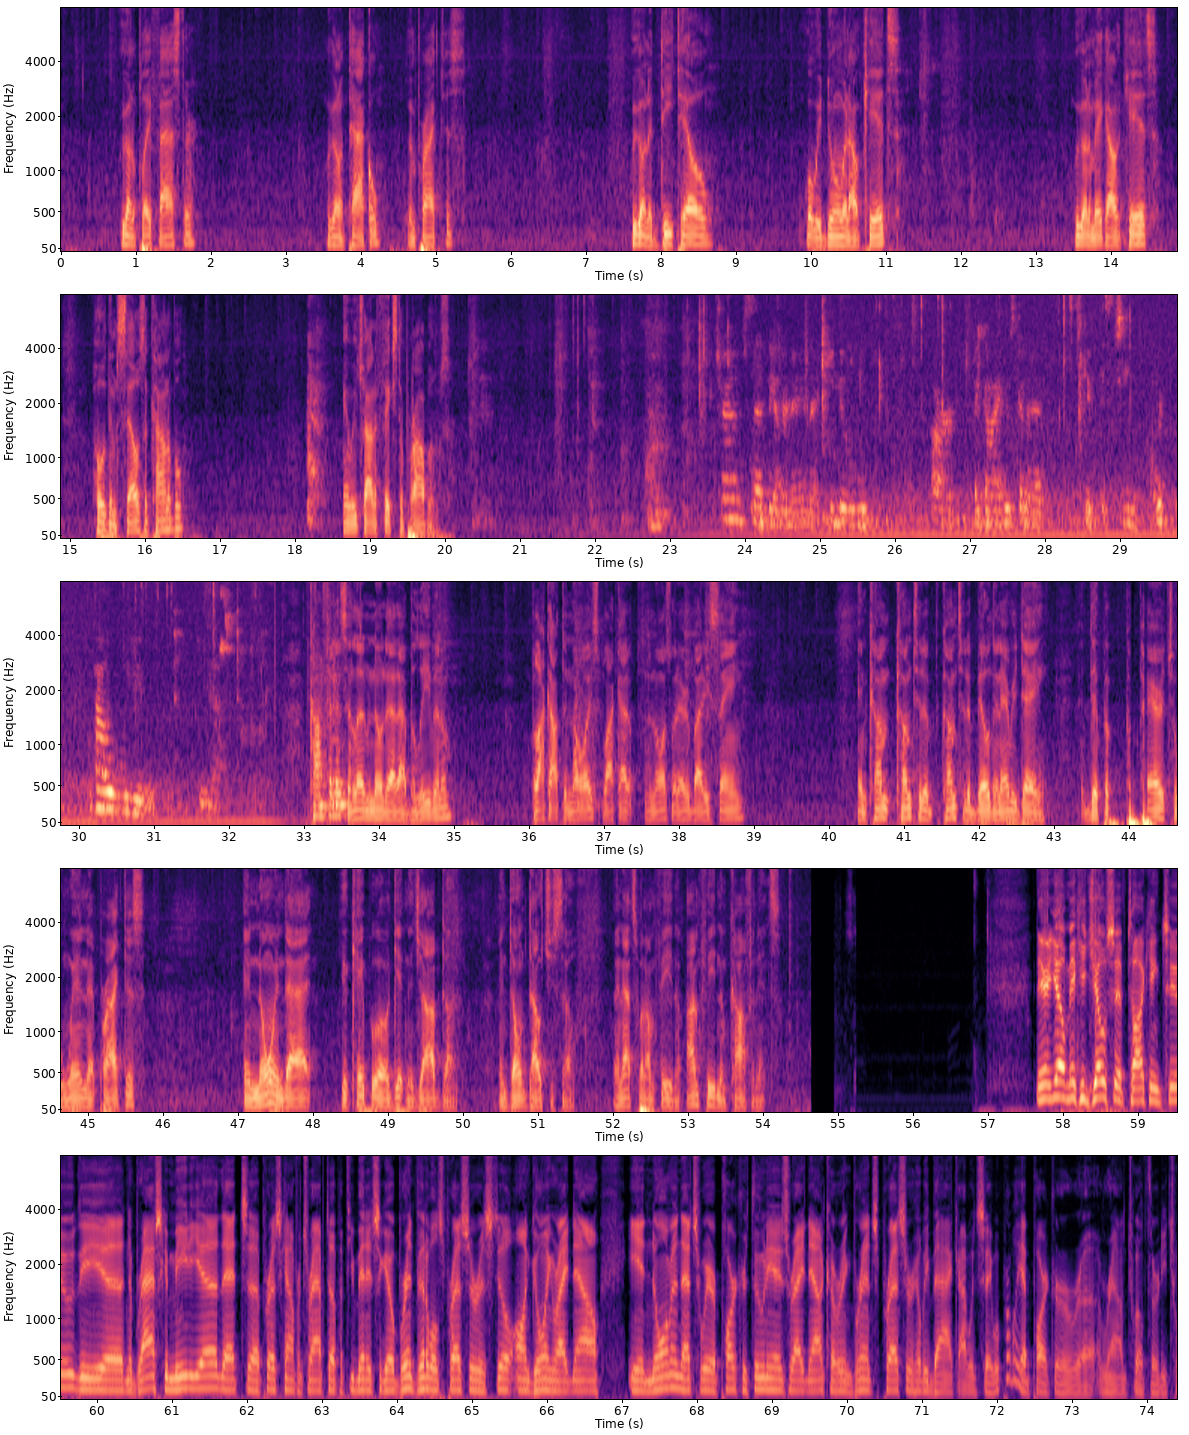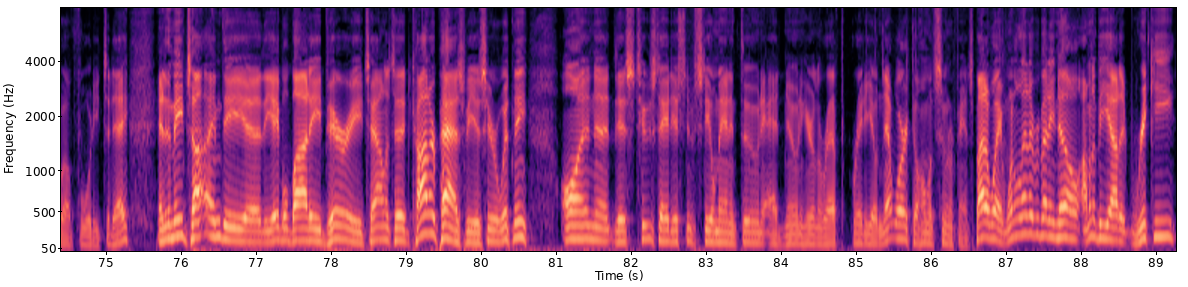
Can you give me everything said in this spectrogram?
we're going to play faster. We're going to tackle in practice. We're going to detail what we're doing with our kids. We're going to make our kids hold themselves accountable, and we try to fix the problems. Trev said the other day that you are a guy who's going to give this team hope. How will you do that? Confidence and let them know that I believe in them. Block out the noise, block out the noise, what everybody's saying, and come come to the come to the building every day, prepared to win at practice, and knowing that you're capable of getting the job done, and don't doubt yourself. And that's what I'm feeding them. I'm feeding them confidence. There you go, Mickey Joseph talking to the uh, Nebraska media. That uh, press conference wrapped up a few minutes ago. Brent Venables' presser is still ongoing right now in Norman. That's where Parker Thune is right now, covering Brent's presser. He'll be back, I would say. We'll probably have Parker uh, around 1230, 1240 today. And in the meantime, the, uh, the able-bodied, very talented Connor Pasby is here with me on uh, this Tuesday edition of Steelman and Thune at noon here on the Ref Radio Network, the home of Sooner fans. By the way, want to let everybody know I'm going to be out at Ricky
